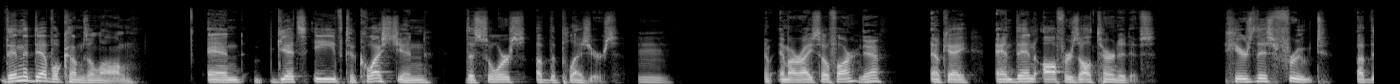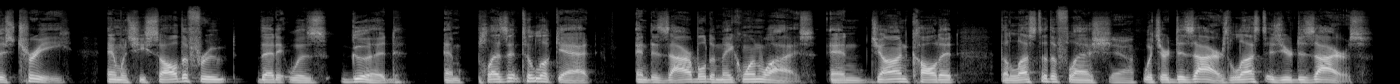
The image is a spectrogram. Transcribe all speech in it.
Then the devil comes along and gets Eve to question the source of the pleasures. Mm. Am- I right so far? Yeah. Okay. And then offers alternatives. Here's this fruit of this tree. And when she saw the fruit, that it was good and pleasant to look at and desirable to make one wise. And John called it the lust of the flesh, Yeah. which are desires. Lust is your desires.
